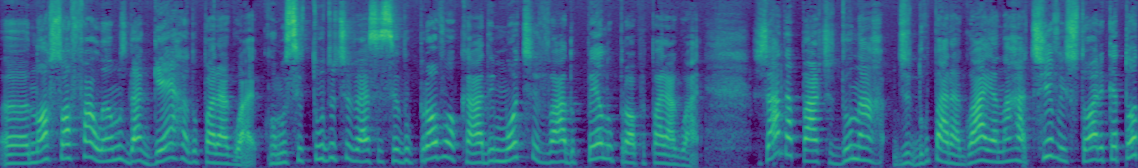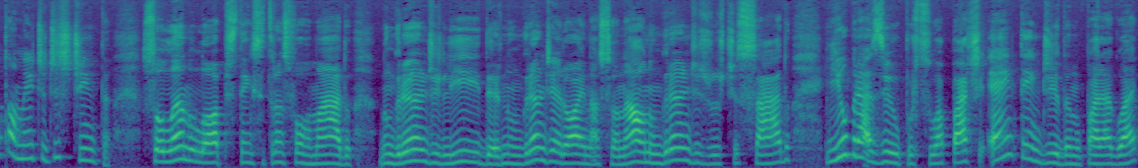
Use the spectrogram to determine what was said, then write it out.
uh, nós só falamos da Guerra do Paraguai, como se tudo tivesse sido provocado e motivado pelo próprio Paraguai. Já da parte do, de, do, Paraguai, a narrativa histórica é totalmente distinta. Solano Lopes tem se transformado num grande líder, num grande herói nacional, num grande justiçado, e o Brasil, por sua parte, é entendida no Paraguai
